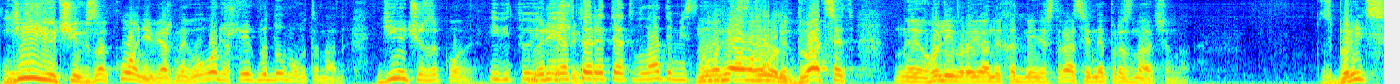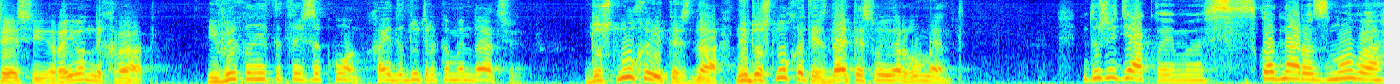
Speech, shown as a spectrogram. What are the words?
І- Діючих законів, я ж не говорю, що їх видумувати треба. Діючі закони. І відповідний Вирішуйте. авторитет влади Ну, місцевого от я вам говорю, 20 е, голів районних адміністрацій не призначено. Зберіть сесії районних рад і виконайте цей закон. Хай дадуть рекомендацію. Дослухаєтесь, да. не дослухайтесь, дайте свої аргументи. Дуже дякуємо. Складна розмова,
